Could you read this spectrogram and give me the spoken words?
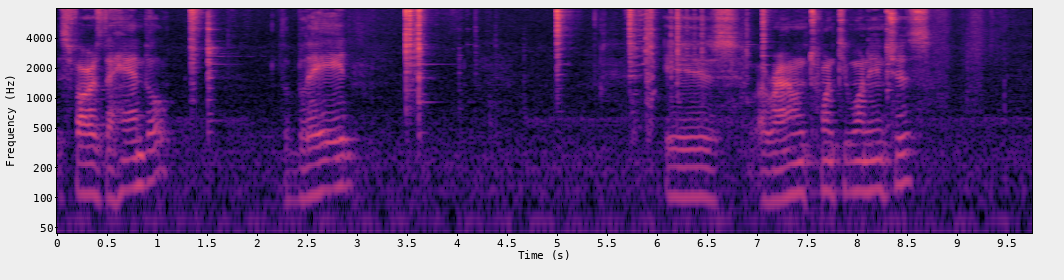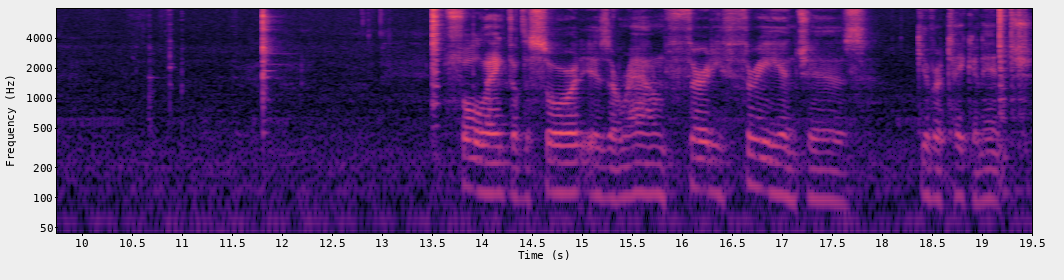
as far as the handle. The blade is around 21 inches. full length of the sword is around 33 inches, give or take an inch.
